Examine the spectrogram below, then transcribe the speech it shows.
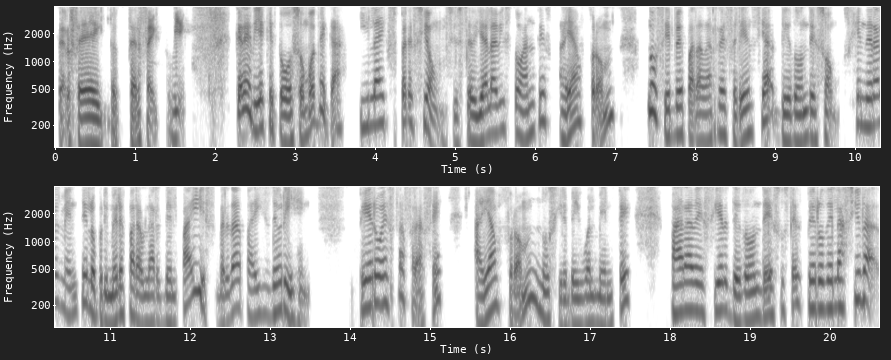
perfecto, perfecto. Bien, creería que todos somos de acá y la expresión, si usted ya la ha visto antes, I am from, nos sirve para dar referencia de dónde somos. Generalmente lo primero es para hablar del país, ¿verdad? País de origen. Pero esta frase, I am from, nos sirve igualmente para decir de dónde es usted, pero de la ciudad.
